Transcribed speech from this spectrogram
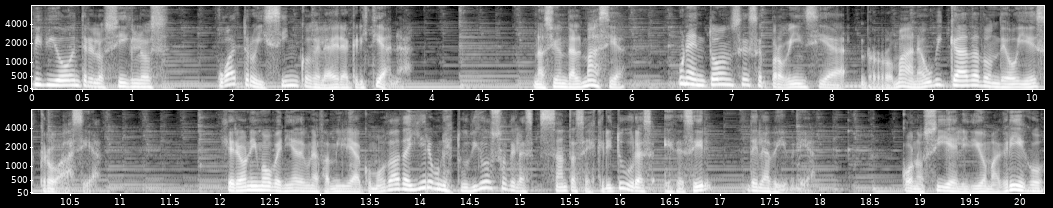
vivió entre los siglos 4 y 5 de la era cristiana. Nació en Dalmacia, una entonces provincia romana ubicada donde hoy es Croacia. Jerónimo venía de una familia acomodada y era un estudioso de las Santas Escrituras, es decir, de la Biblia. Conocía el idioma griego,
